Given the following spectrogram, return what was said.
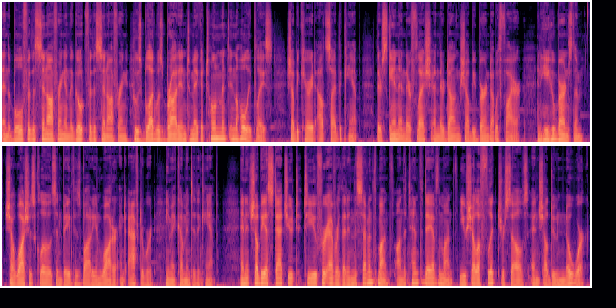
and the bull for the sin offering, and the goat for the sin offering, whose blood was brought in to make atonement in the holy place, shall be carried outside the camp. Their skin and their flesh and their dung shall be burned up with fire. And he who burns them shall wash his clothes and bathe his body in water, and afterward he may come into the camp. And it shall be a statute to you forever that in the seventh month, on the tenth day of the month, you shall afflict yourselves, and shall do no work,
